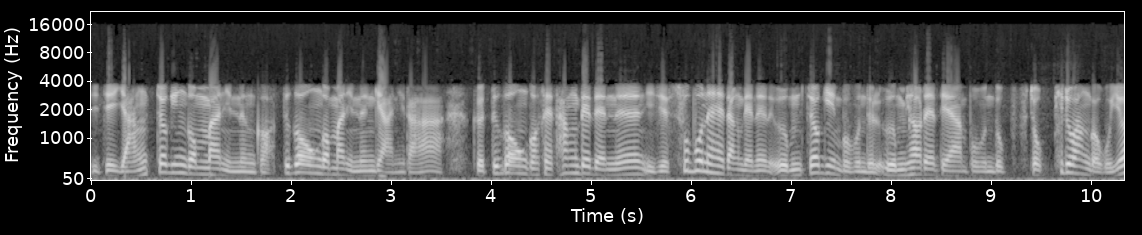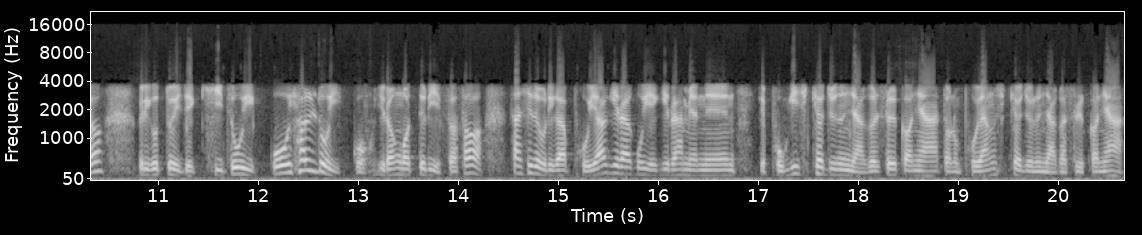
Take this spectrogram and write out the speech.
이제 양적인 것만 있는 것, 뜨거운 것만 있는 게 아니라 그 뜨거운 것에 상대되는 이제 수분에 해당되는 음적인 부분들, 음혈에 대한 부분도 부족 필요한 거고요. 그리고 또 이제 기도 있고 혈도 있고 이런 것들이 있어서 사실 우리가 보약이라고 얘기를 하면은 이제 보기시켜주는 약을 쓸 거냐 또는 보양시켜주는 약을 쓸 거냐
